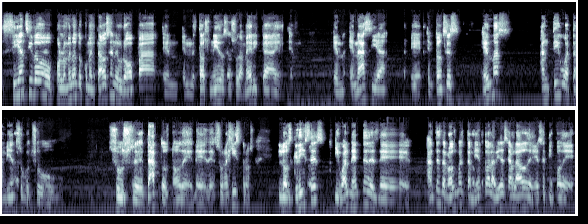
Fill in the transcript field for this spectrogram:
sí han sido por lo menos documentados en Europa, en, Estados Unidos, en Sudamérica, en, Asia. Eh, entonces, es más, antigua también su, sus eh, datos, ¿no? De, sus registros. Los grises, igualmente desde antes de Roswell, también toda la vida se ha hablado de ese tipo de,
